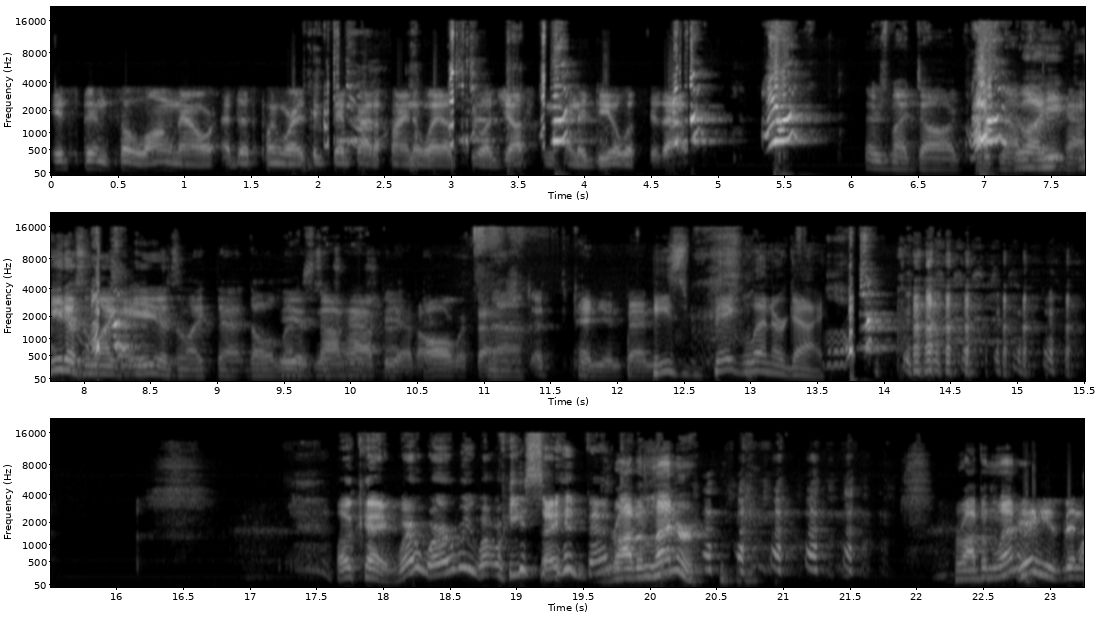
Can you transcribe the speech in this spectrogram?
it's been so long now at this point where I think they've got to find a way to adjust and kind of deal with absence. There's my dog. Well, he, he doesn't like he doesn't like that. The whole He Leonard is not happy at all with that No. opinion, Ben. He's big Leonard guy. okay, where were we? What were you saying, Ben? Robin Leonard. Robin Leonard. Yeah, he's been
